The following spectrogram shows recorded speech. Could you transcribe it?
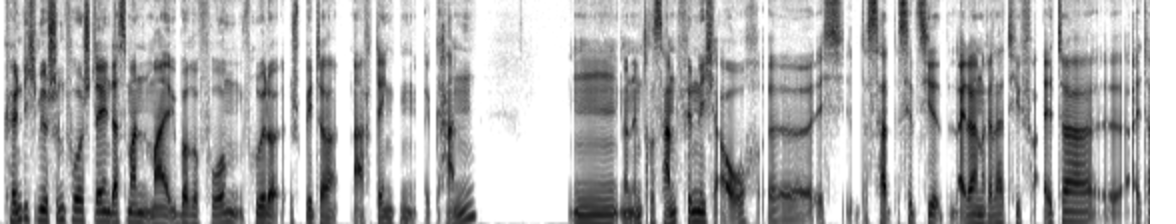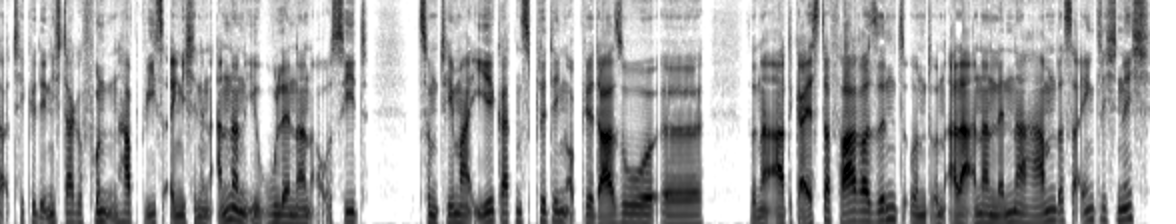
könnte ich mir schon vorstellen, dass man mal über Reformen früher oder später nachdenken kann. Mm, und interessant finde ich auch, äh, ich, das hat, ist jetzt hier leider ein relativ alter, äh, alter Artikel, den ich da gefunden habe, wie es eigentlich in den anderen EU-Ländern aussieht zum Thema Ehegattensplitting, ob wir da so, äh, so eine Art Geisterfahrer sind und, und alle anderen Länder haben das eigentlich nicht.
